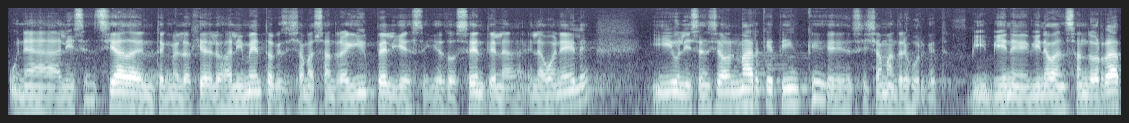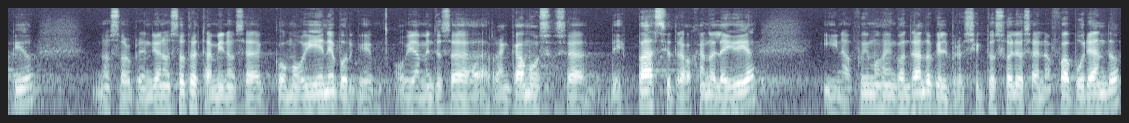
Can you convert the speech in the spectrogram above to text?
una licenciada en tecnología de los alimentos que se llama Sandra Gimpel y es, y es docente en la, en la UNL, y un licenciado en marketing que se llama Andrés Burquet. Vi- Viene, viene avanzando rápido, nos sorprendió a nosotros también, o sea, cómo viene, porque obviamente o sea, arrancamos o sea, despacio trabajando la idea y nos fuimos encontrando que el proyecto solo o sea, nos fue apurando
